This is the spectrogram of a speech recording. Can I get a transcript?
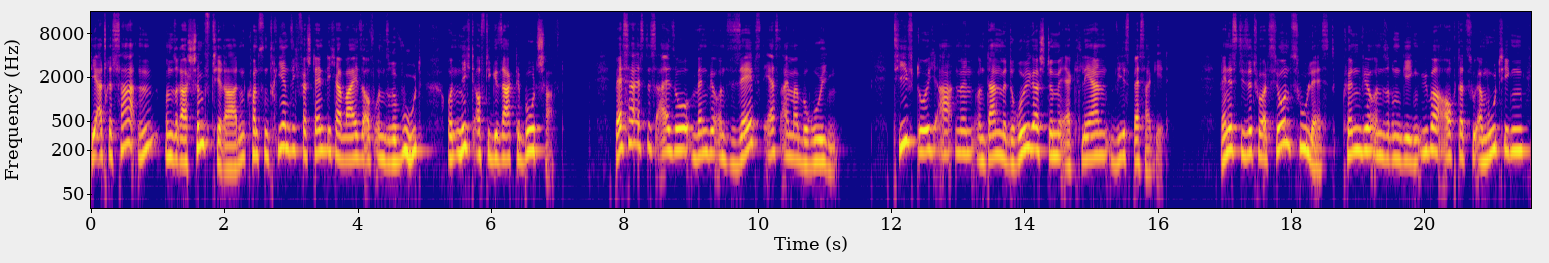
Die Adressaten unserer Schimpftiraden konzentrieren sich verständlicherweise auf unsere Wut und nicht auf die gesagte Botschaft. Besser ist es also, wenn wir uns selbst erst einmal beruhigen, tief durchatmen und dann mit ruhiger Stimme erklären, wie es besser geht. Wenn es die Situation zulässt, können wir unserem Gegenüber auch dazu ermutigen,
